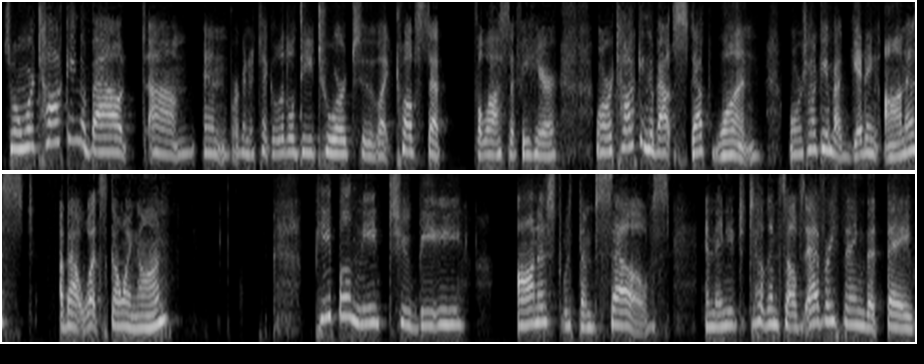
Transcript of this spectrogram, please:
So when we're talking about um, and we're going to take a little detour to like 12 step philosophy here. When we're talking about step one when we're talking about getting honest about what's going on people need to be honest with themselves and they need to tell themselves everything that they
